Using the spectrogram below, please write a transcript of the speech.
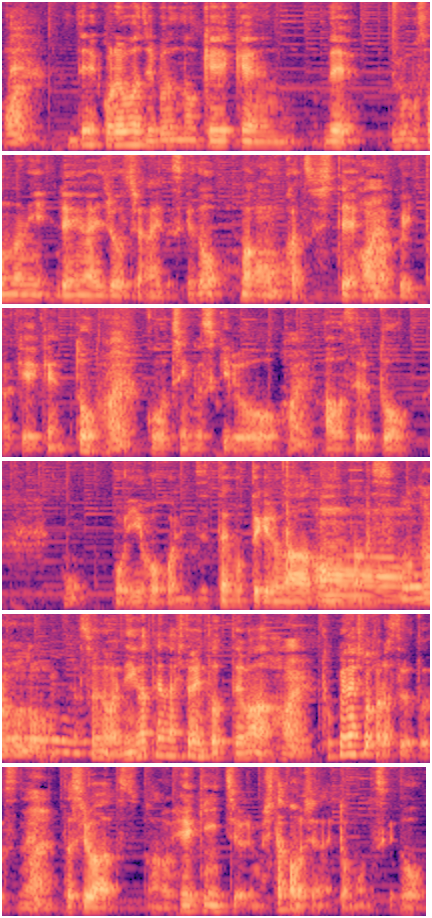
はい。で、これは自分の経験で、自分もそんなに恋愛上手じゃないですけど、まあうん婚活してうはいまくいった経験とはい。コーチングスキルをはい。合わせると、おこういい方向に絶対持っていけるなと思ったんです。なるほど。うんそういうのが苦手な人にとっては、はい。得意な人からするとですね、はい私はあの平均値よりも下かもしれないと思うんですけど、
